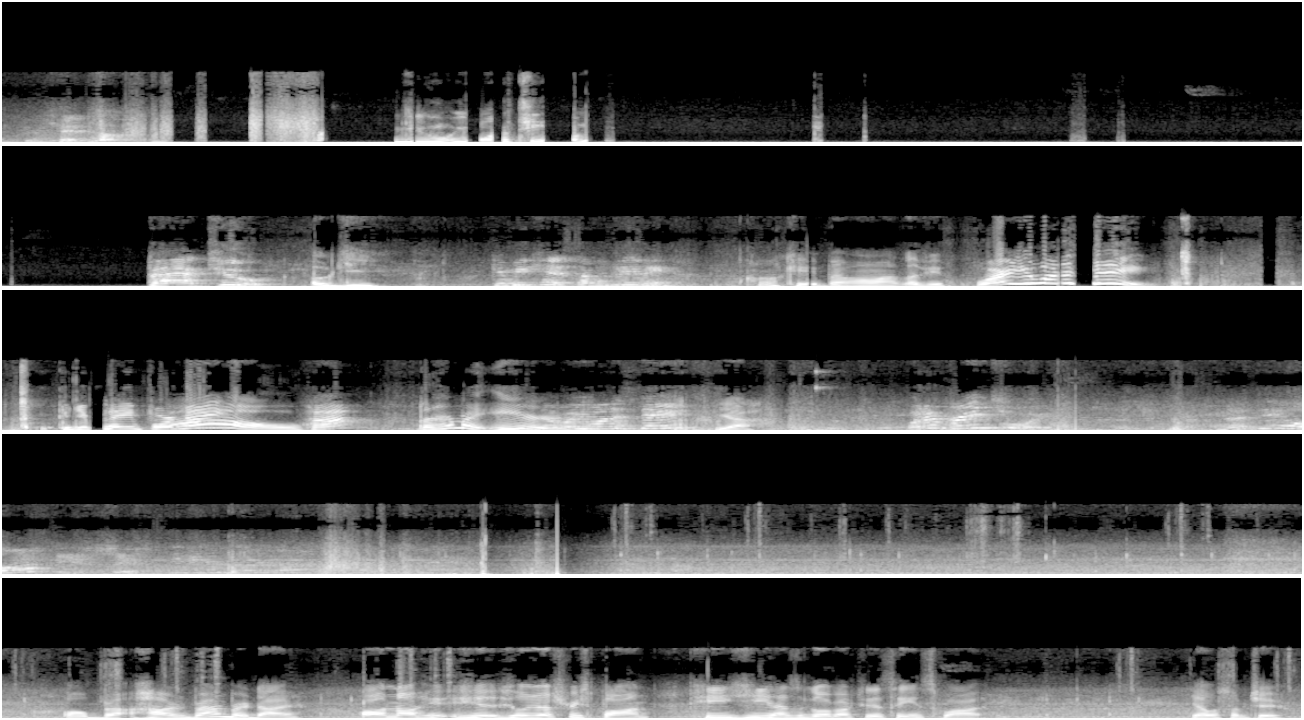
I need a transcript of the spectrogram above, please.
You, you want to teach them? Bag two. Okay. Give me a kiss. I'm leaving. Okay, bye, mama. Love you. Where you want to stay? Cause you're playing Fortnite. Ow! Huh? That hurt my Is that where you want to stay? Yeah. What a great boy. Nothing home. Oh, how did Brown Bear die? Oh no, he, he he'll just respawn. He he has to go back to the same spot. Yeah, what's up, Jay?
